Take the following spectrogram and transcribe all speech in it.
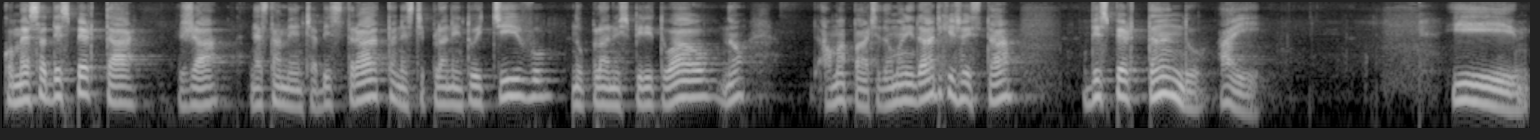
começa a despertar já nesta mente abstrata, neste plano intuitivo, no plano espiritual, não? há uma parte da humanidade que já está despertando aí. E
